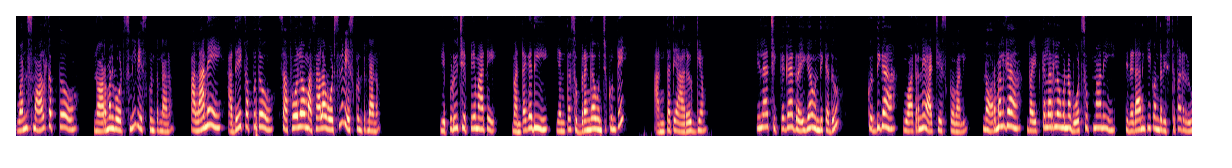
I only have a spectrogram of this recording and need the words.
వన్ స్మాల్ కప్తో నార్మల్ ఓట్స్ని వేసుకుంటున్నాను. అలానే అదే కప్పుతో సఫోలో మసాలా ఓట్స్ని వేసుకుంటున్నాను. ఎప్పుడూ చెప్పే మాటే వంటగది ఎంత శుభ్రంగా ఉంచుకుంటే అంతటి ఆరోగ్యం. ఇలా చిక్కగా డ్రైగా ఉంది కదూ కొద్దిగా వాటర్ని యాడ్ చేసుకోవాలి. నార్మల్గా వైట్ కలర్లో ఉన్న ఓట్స్ ఉప్మాని తినడానికి కొందరు ఇష్టపడరు.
